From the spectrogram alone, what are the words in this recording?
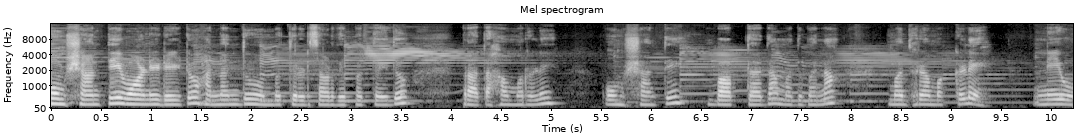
ಓಂ ಶಾಂತಿ ವಾಣಿ ಡೇಟು ಹನ್ನೊಂದು ಒಂಬತ್ತು ಎರಡು ಸಾವಿರದ ಇಪ್ಪತ್ತೈದು. ಪ್ರಾತಃ ಮುರಳಿ. ಓಂ ಶಾಂತಿ. ಬಾಪ್ದಾದ ಮಧುಬನ. ಮಧುರ ಮಕ್ಕಳೇ, ನೀವು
